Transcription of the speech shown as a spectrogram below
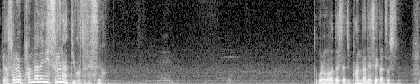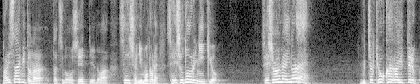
だからそれをパンダネにするなっていうことですよ。ところが私たちパンダネ生活をしてるパリサイ人たちの教えっていうのは聖書に戻れ聖書通りに生きよう。聖書を読め祈れ。むっちゃ教会が言ってる。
